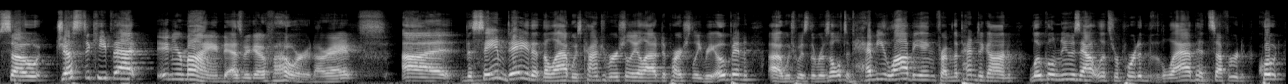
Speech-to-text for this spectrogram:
So just to keep that in your mind as we go forward, all right. Uh, the same day that the lab was controversially allowed to partially reopen, uh, which was the result of heavy lobbying from the Pentagon, local news outlets reported that the lab had suffered, quote,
